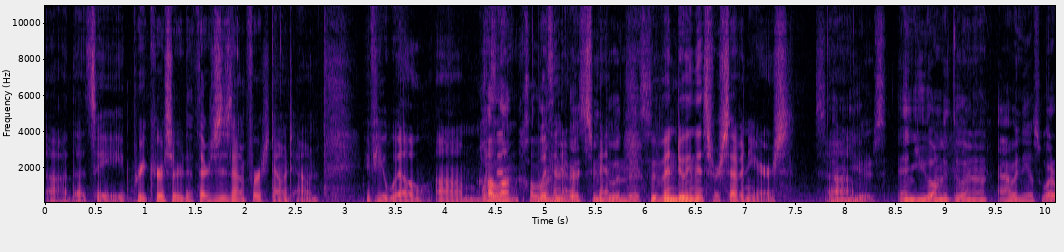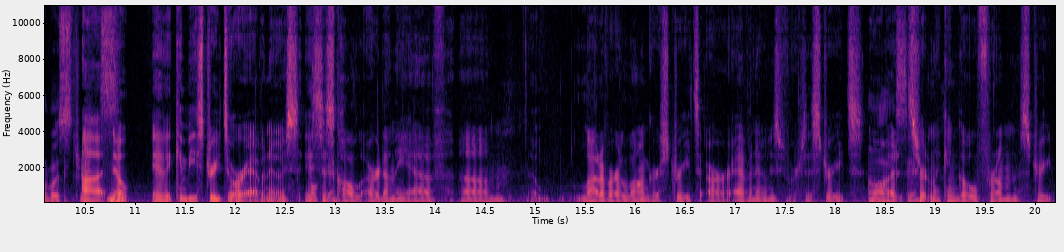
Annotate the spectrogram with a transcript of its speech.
Uh, that's a precursor to Thursdays on First Downtown, if you will. Um, How with long? an- How long an you guys been doing this? We've been doing this for seven years. Seven um, years, and you only do it on avenues. What about streets? Uh, nope. It, it can be streets or avenues. It's just called Art on the Ave. Um, a lot of our longer streets are avenues versus streets, Oh, I but see. it certainly can go from street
